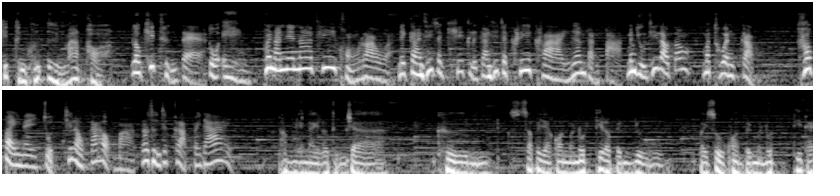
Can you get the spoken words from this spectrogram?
คิดถึงคนอื่นมากพอ เราคิดถึงแต่ตัวเอง เพราะนั้นเนี่ยหน้าที่ของเราอะในการที่จะคิดหรือการที่จะคลี่คลายเรื่องต่างๆ มันอยู่ที่เราต้องมาทวนกลับเข้าไปในจุดที่เราก้าวออกมา เราถึงจะกลับไปได้ทำยังไงเราถึงจะคืนทรัพยากรมนุษย์ที่เราเป็นอยู่ไปสู่ความเป็นมนุษย์ที่แท้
